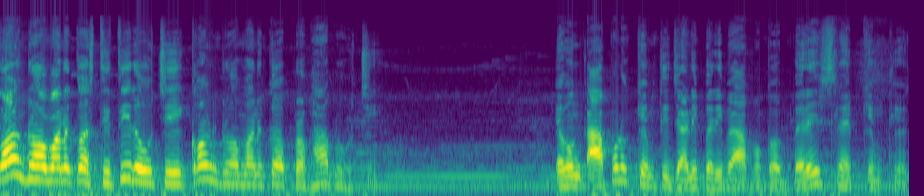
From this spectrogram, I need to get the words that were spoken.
କ'ଣ ଗ୍ରହମାନଙ୍କ ସ୍ଥିତି ରହୁଛି କ'ଣ ଗ୍ରହମାନଙ୍କ ପ୍ରଭାବ ରହୁଛି এবং ଆପଣ କେମିତି ଜାଣିପାରିବେ আপনার ব্যারেজ লাইফ କେମିତି অ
